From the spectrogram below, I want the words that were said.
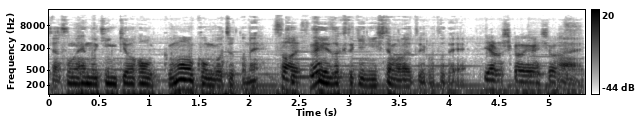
じゃあその辺の近況報告も今後ちょっとねそうですね。継続的にしてもらうということで。よろしくお願いします、はい。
